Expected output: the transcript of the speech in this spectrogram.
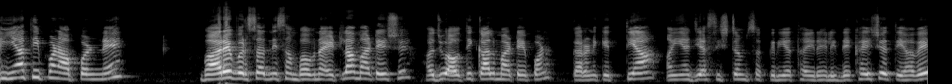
અહીંયાથી પણ આપણને ભારે વરસાદની સંભાવના એટલા માટે છે, હજુ આવતીકાલ માટે પણ, કારણ કે ત્યાં અહીંયા જ્યાં સિસ્ટમ સક્રિય થઈ રહેલી દેખાય છે, તે હવે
